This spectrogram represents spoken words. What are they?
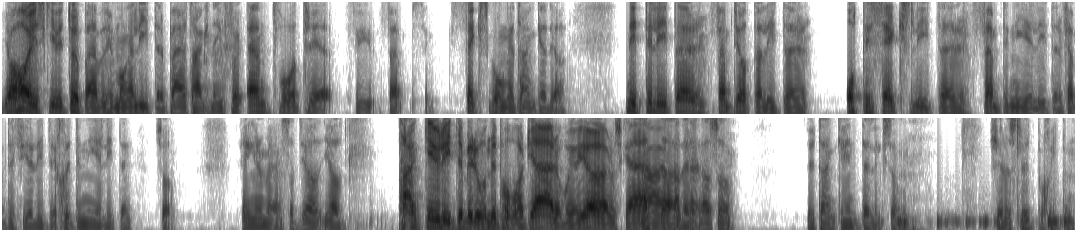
jag har ju skrivit upp även hur många liter per tankning. För en, två, tre, fyra, fem, sex, sex gånger tankade jag. 90 liter, 58 liter, 86 liter, 59 liter, 54 liter, 79 liter. Så, hänger du med? Så att jag, jag tankar ju lite beroende på vart jag är och vad jag gör och ska äta. fattar. eller, alltså, du tankar ju inte liksom köra slut på skiten.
